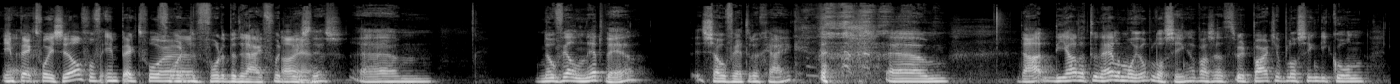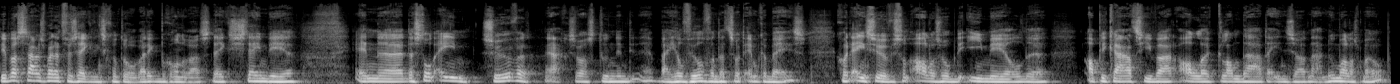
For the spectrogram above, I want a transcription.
Impact uh, voor jezelf of impact voor... Voor, de, voor het bedrijf, voor de oh, business. Ja. Um, Novell Netware, zover terug ga ik. um, Die hadden toen een hele mooie oplossing. Dat was een third-party oplossing. Die kon. Dit was trouwens bij het verzekeringskantoor waar ik begonnen was. Deed ik systeembeheer. En uh, daar stond één server. Ja, zoals toen in, bij heel veel van dat soort MKB's. Gewoon één server stond alles op. De e-mail, de applicatie waar alle klantdata in zat. Nou, noem alles maar op.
